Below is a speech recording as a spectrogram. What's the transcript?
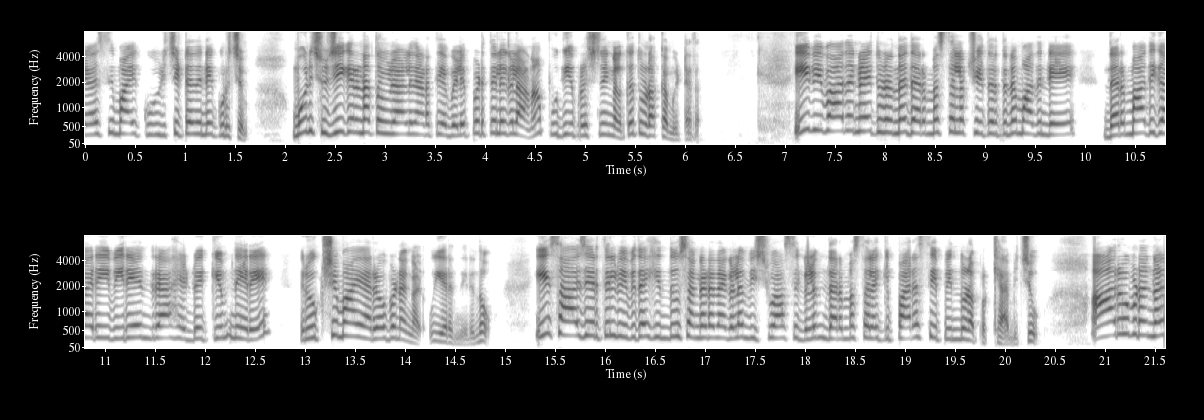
രഹസ്യമായി കുഴിച്ചിട്ടതിനെക്കുറിച്ചും മുൻ ശുചീകരണ തൊഴിലാളി നടത്തിയ വെളിപ്പെടുത്തലുകളാണ് പുതിയ പ്രശ്നങ്ങൾക്ക് തുടക്കമിട്ടത്. ഈ വിവാദങ്ങളെ തുടർന്ന് ധർമ്മസ്ഥല ക്ഷേത്രത്തിനും അതിന്റെ ധർമാധികാരി വീരേന്ദ്ര ഹെഡ്വയ്ക്കും നേരെ രൂക്ഷമായ ആരോപണങ്ങൾ ഉയർന്നിരുന്നു. ഈ സാഹചര്യത്തിൽ വിവിധ ഹിന്ദു സംഘടനകളും വിശ്വാസികളും ധർമ്മസ്ഥലയ്ക്ക് പരസ്യ പിന്തുണ പ്രഖ്യാപിച്ചു. ആരോപണങ്ങൾ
